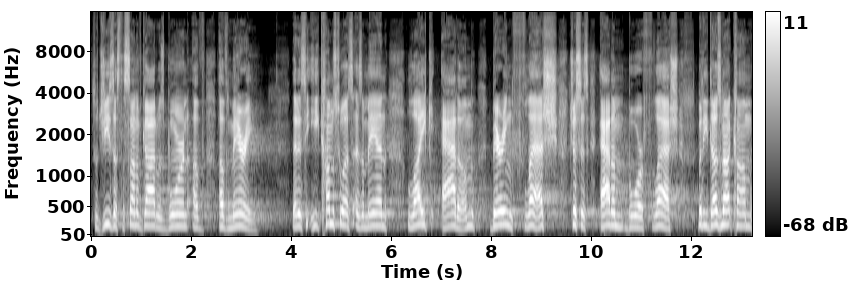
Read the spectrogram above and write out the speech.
So, Jesus, the Son of God, was born of, of Mary. That is, he comes to us as a man like Adam, bearing flesh, just as Adam bore flesh, but he does not come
